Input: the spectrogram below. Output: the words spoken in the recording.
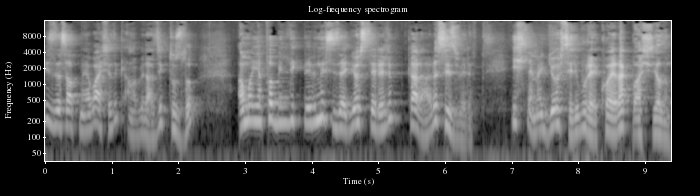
Biz de satmaya başladık ama birazcık tuzlu. Ama yapabildiklerini size gösterelim. Kararı siz verin. İşleme görseli buraya koyarak başlayalım.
